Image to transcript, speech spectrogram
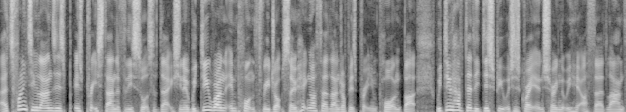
uh, 22 lands is, is pretty standard for these sorts of decks. You know, we do run important three drops, so hitting our third land drop is pretty important, but we do have Deadly Dispute, which is great at ensuring that we hit our third land.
